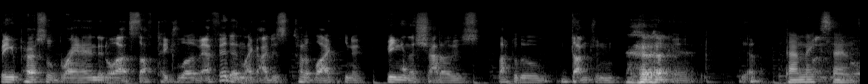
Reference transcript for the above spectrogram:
being a personal brand and all that stuff takes a lot of effort. And like I just kind of like, you know, being in the shadows, like a little dungeon. like a, yeah. That makes sense.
